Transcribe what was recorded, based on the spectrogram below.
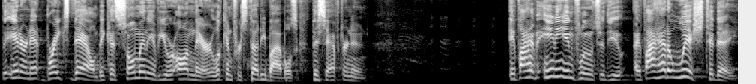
the internet breaks down because so many of you are on there looking for study Bibles this afternoon. If I have any influence with you, if I had a wish today,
